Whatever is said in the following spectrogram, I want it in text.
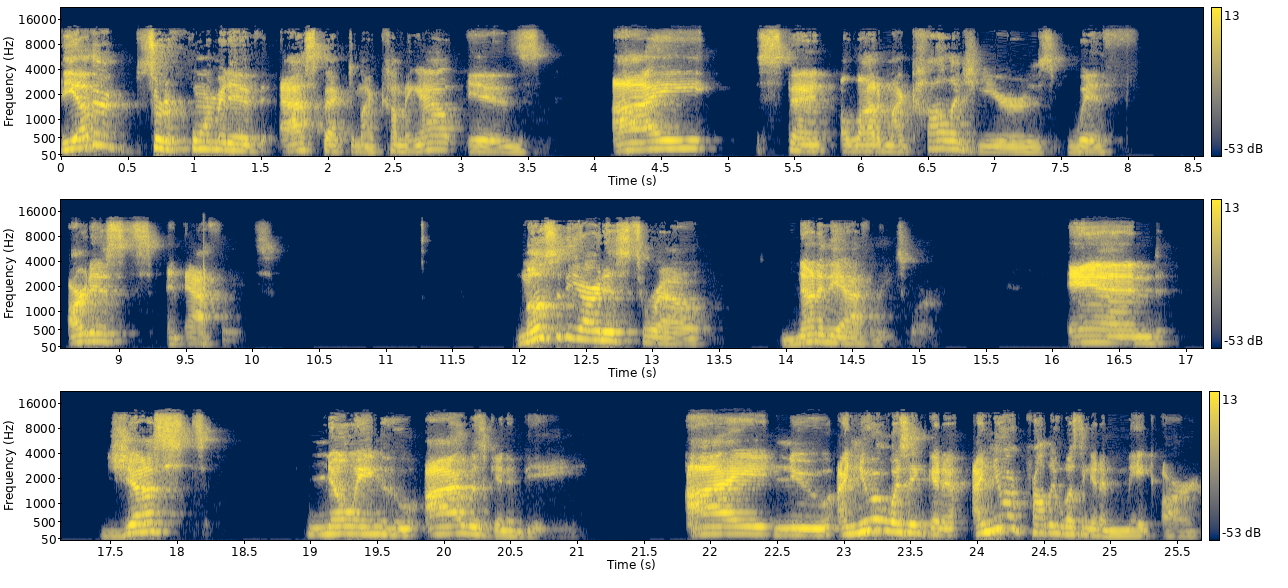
the other sort of formative aspect of my coming out is I spent a lot of my college years with artists and athletes. Most of the artists were out, none of the athletes were. And just knowing who I was going to be, I knew I knew I wasn't gonna I knew I probably wasn't gonna make art,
